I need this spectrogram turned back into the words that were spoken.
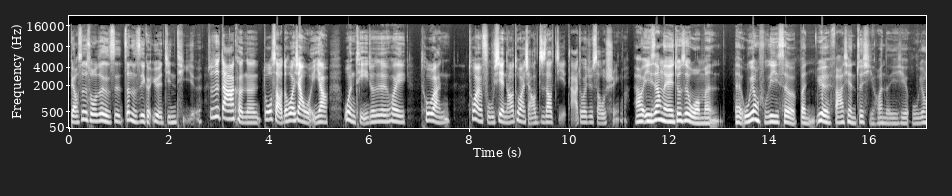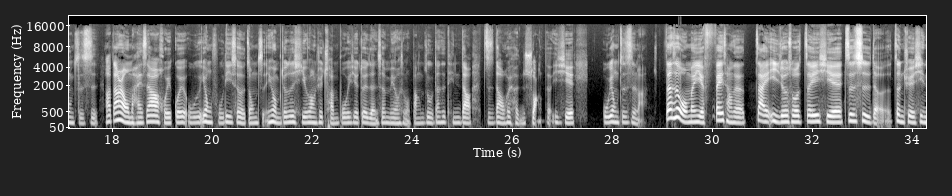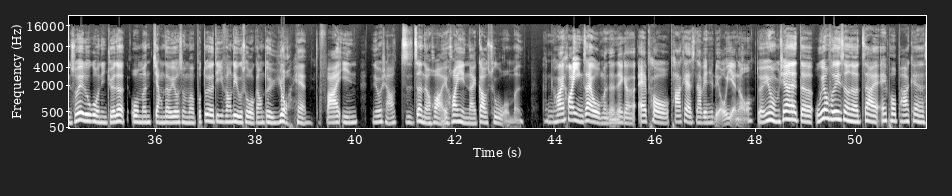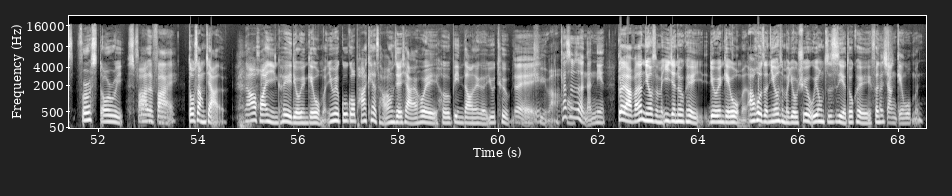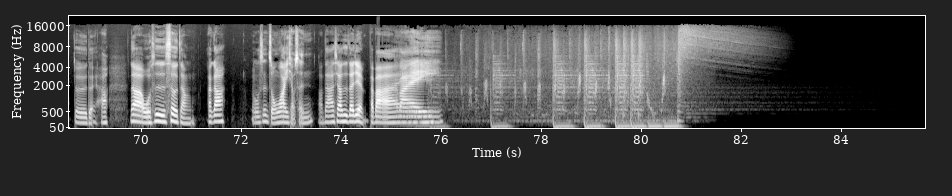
表示说这个是真的是一个月经题耶。就是大家可能多少都会像我一样，问题就是会突然突然浮现，然后突然想要知道解答，就会去搜寻嘛。然后以上呢就是我们呃无用福利社本月发现最喜欢的一些无用知识啊，当然我们还是要回归无用福利社的宗旨，因为我们就是希望去传播一些对人生没有什么帮助，但是听到知道会很爽的一些无用知识嘛。但是我们也非常的在意，就是说这一些知识的正确性。所以如果你觉得我们讲的有什么不对的地方，例如说我刚刚对 your hand 的发音，有想要指正的话，也欢迎来告诉我们。很欢欢迎在我们的那个 Apple Podcast 那边去留言哦。对，因为我们现在的无用福利社呢，在 Apple Podcast、First Story、Spotify 都上架了。然后欢迎可以留言给我们，因为 Google Podcast 好像接下来会合并到那个 YouTube 里去嘛。看是不是很难念？对啊，反正你有什么意见都可以留言给我们啊，或者你有什么有趣的无用知识也都可以分分。享给我们。对对对，好，那我是社长阿嘎，我是总外小陈，好，大家下次再见，拜拜，拜拜。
